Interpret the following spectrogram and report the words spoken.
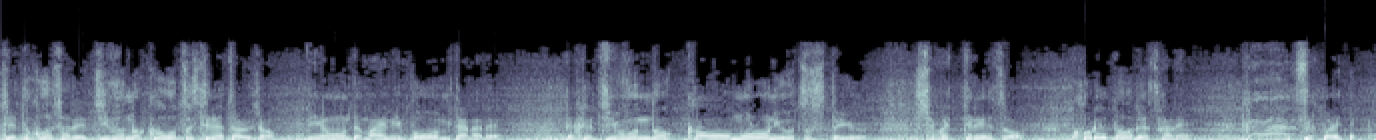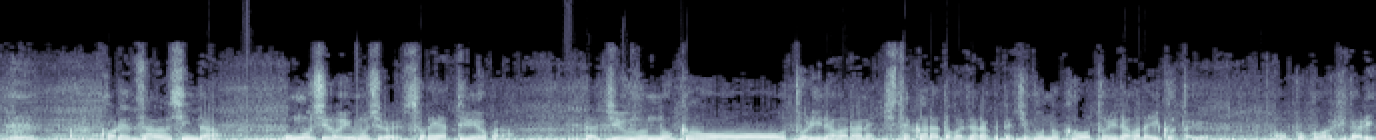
ジェットコースターで自分の顔を映してるやつあるでしょ。ビヨーンって前に棒みたいなで。だから自分の顔をもろに映すっていう、喋ってるやつを。これどうですかね？それ、これ斬新だ。面白い面白い。それやってみようかな。だから自分の顔を撮りながらね、下からとかじゃなくて自分の顔を撮りながら行くという。ここは左。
